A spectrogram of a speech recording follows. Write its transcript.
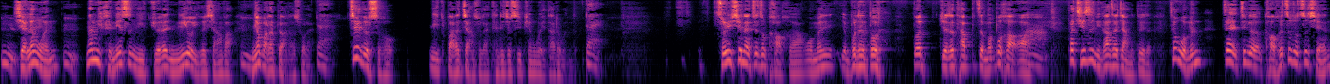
嗯，写论文，嗯，那你肯定是你觉得你有一个想法，嗯，你要把它表达出来，对，这个时候你把它讲出来，肯定就是一篇伟大的文字，对。所以现在这种考核，我们也不能多多觉得它怎么不好啊，但其实你刚才讲的对的，在我们在这个考核制度之前，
